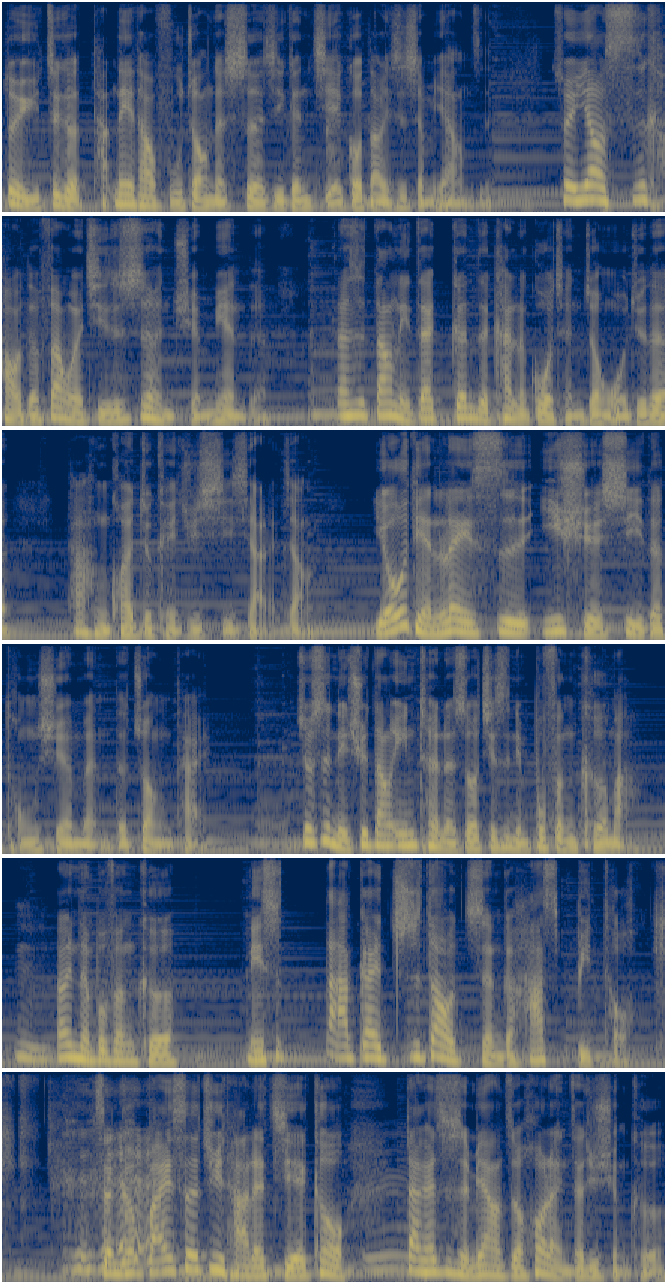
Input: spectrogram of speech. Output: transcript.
对于这个他那套服装的设计跟结构到底是什么样子，所以要思考的范围其实是很全面的。但是当你在跟着看的过程中，我觉得他很快就可以去吸下来，这样有点类似医学系的同学们的状态，就是你去当 intern 的时候，其实你不分科嘛，嗯，当 intern 不分科，你是大概知道整个 hospital 整个白色巨塔的结构大概是什么样子，后来你再去选科。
